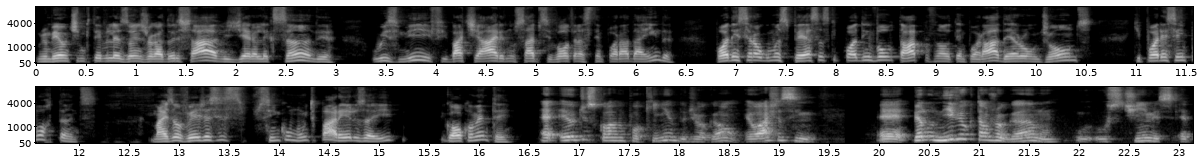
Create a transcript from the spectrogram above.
Green Bay é um time que teve lesões de jogadores chaves, Jerry Alexander, o Smith, Batiari, não sabe se volta nessa temporada ainda, podem ser algumas peças que podem voltar para o final da temporada, Aaron Jones, que podem ser importantes. Mas eu vejo esses cinco muito parelhos aí, igual eu comentei. É, eu discordo um pouquinho do Diogão. Eu acho assim, é, pelo nível que estão jogando os, times, é,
